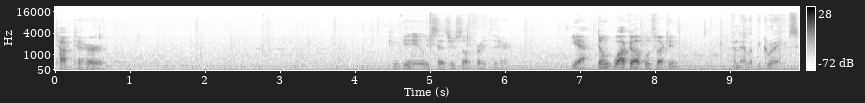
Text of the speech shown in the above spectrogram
talk to her. Conveniently sets herself right there. Yeah, don't walk up with fucking. Penelope Graves,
